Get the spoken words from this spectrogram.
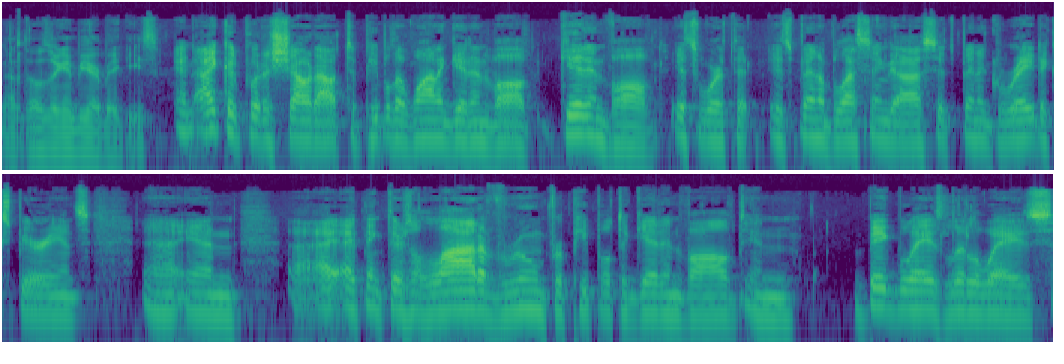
Those are going to be our biggies. And I could put a shout out to people that want to get involved. Get involved. It's worth it. It's been a blessing to us. It's been a great experience. Uh, and I, I think there's a lot of room for people to get involved in big ways, little ways,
